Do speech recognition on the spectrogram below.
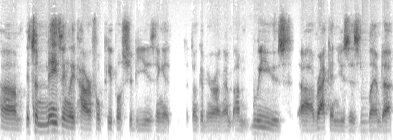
Um, it's amazingly powerful. People should be using it. Don't get me wrong. I'm, I'm, we use uh, RackN uses Lambda,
